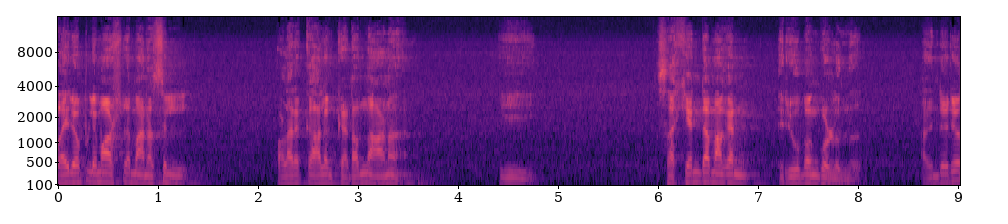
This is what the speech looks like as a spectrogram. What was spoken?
വൈലോപ്പിള്ളി മാഷിന്റെ മനസ്സിൽ വളരെ കാലം കിടന്നാണ് ഈ സഹ്യന്റെ മകൻ രൂപം കൊള്ളുന്നത്. അതിന്റെ ഒരു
